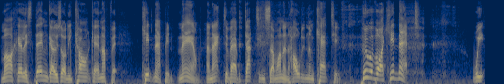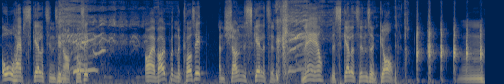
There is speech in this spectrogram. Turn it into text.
Mark Ellis then goes on, he can't get enough of it. Kidnapping, noun, an act of abducting someone and holding them captive. Who have I kidnapped? We all have skeletons in our closet. I have opened the closet and shown the skeletons. Now the skeletons are gone. Mm,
